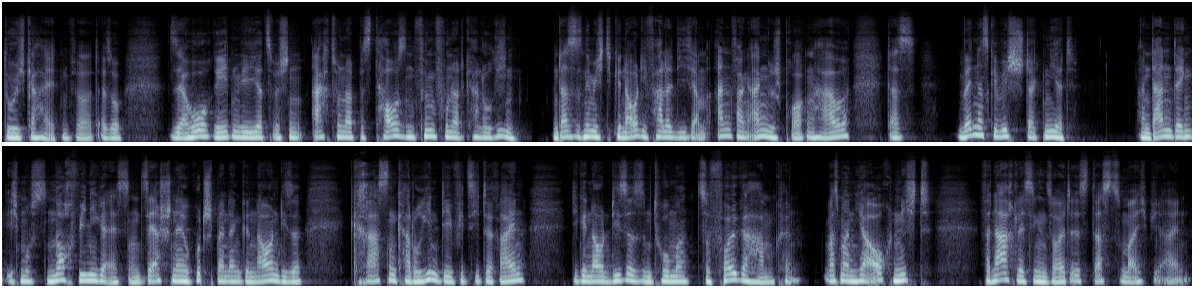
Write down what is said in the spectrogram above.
durchgehalten wird. Also sehr hoch reden wir hier zwischen 800 bis 1500 Kalorien. Und das ist nämlich genau die Falle, die ich am Anfang angesprochen habe, dass wenn das Gewicht stagniert, man dann denkt, ich muss noch weniger essen und sehr schnell rutscht man dann genau in diese krassen Kaloriendefizite rein, die genau diese Symptome zur Folge haben können. Was man hier auch nicht vernachlässigen sollte, ist, dass zum Beispiel ein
